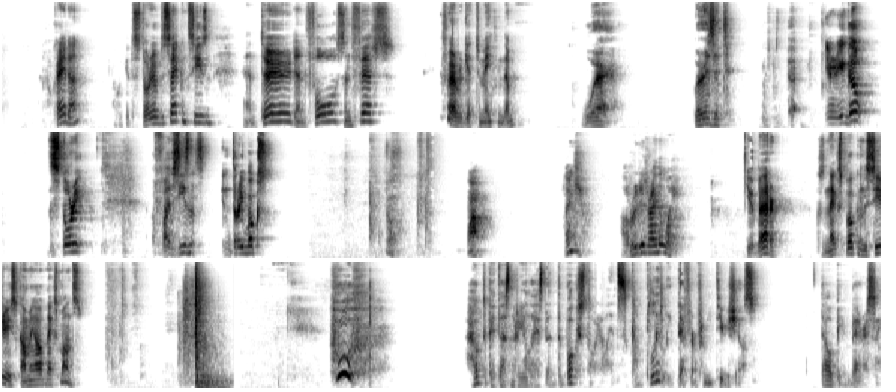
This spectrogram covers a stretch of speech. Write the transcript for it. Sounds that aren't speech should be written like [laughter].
Okay, then. I'll get the story of the second season, and third, and fourth, and fifth, if I ever get to making them. Where? Where is it? Uh, here you go. The story five seasons in three books. Oh. Wow. Thank you. I'll read it right away. You better, because the next book in the series is coming out next month. Whew. I hope the guy doesn't realize that the book storyline is completely different from the TV shows. That would be embarrassing.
